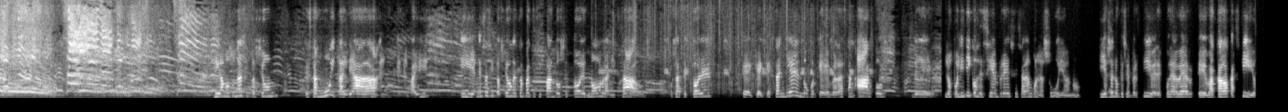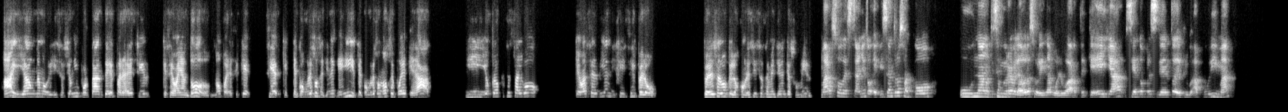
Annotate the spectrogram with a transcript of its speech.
el Congreso! Digamos, una situación que está muy caldeada en, en el país y en esa situación están participando sectores no organizados, o sea, sectores eh, que, que, están yendo porque en verdad están hartos de los políticos de siempre se salgan con la suya, ¿no? Y eso es lo que se percibe después de haber eh, vacado a Castillo. Hay ya una movilización importante para decir que se vayan todos, ¿no? Para decir que, que el Congreso se tiene que ir, que el Congreso no se puede quedar. Y yo creo que eso es algo que va a ser bien difícil, pero pero es algo que los congresistas también tienen que asumir. En marzo de este año, Epicentro sacó una noticia muy reveladora sobre Dina Boluarte, que ella, siendo presidenta del Club Apurima,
